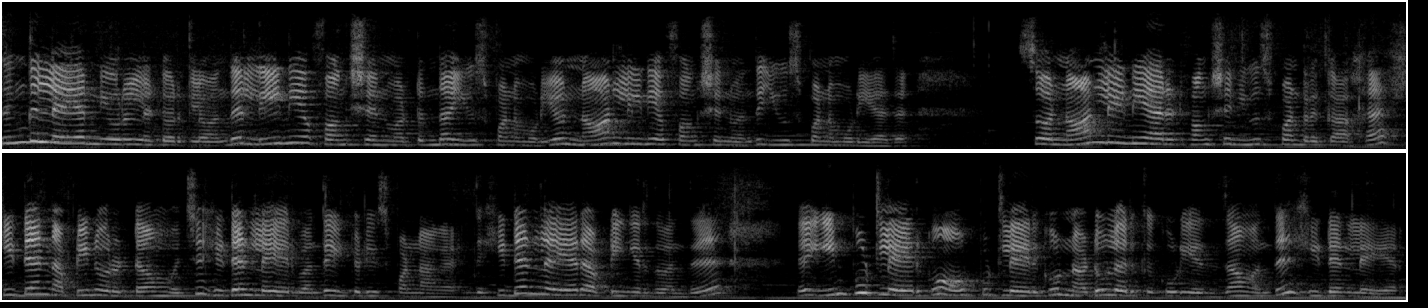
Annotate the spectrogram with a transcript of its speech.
சிங்கிள் லேயர் நியூரல் நெட்ஒர்க்கில் வந்து லீனியர் ஃபங்க்ஷன் மட்டும்தான் யூஸ் பண்ண முடியும். நான் லீனியர் ஃபங்க்ஷன் வந்து யூஸ் பண்ண முடியாது. So non linear function use பண்ணுறதுக்காக ஹிடன் அப்படின்னு ஒரு டேர்ம் வச்சு ஹிடன் லேயர் வந்து இன்ட்ரடியூஸ் பண்ணாங்க. இந்த ஹிடன் லேயர் அப்படிங்கிறது வந்து இன்புட் லேயருக்கும் அவுட்புட் லேயருக்கும் நடுவில் இருக்கக்கூடியது தான் வந்து ஹிடன் லேயர்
